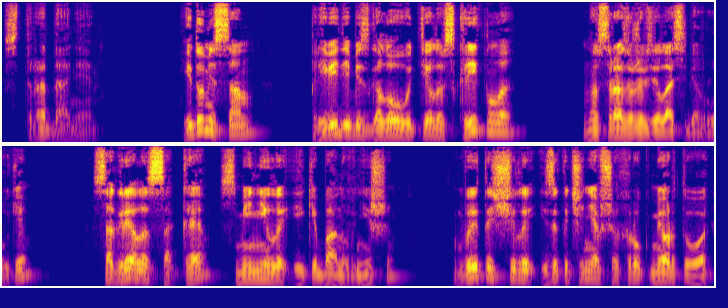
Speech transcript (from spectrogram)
страдания. Идуми-сан при виде безголового тела вскрикнула, но сразу же взяла себя в руки — согрела саке, сменила икебану в нише, вытащила из окоченевших рук мертвого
